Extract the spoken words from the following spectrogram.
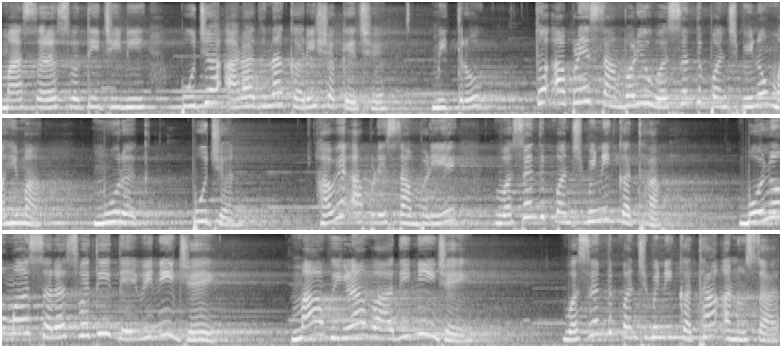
માં સરસ્વતીજીની પૂજા આરાધના કરી શકે છે. મિત્રો, તો આપણે સાંભળ્યું વસંત પંચમીનો મહિમા, મુહૂર્ત, પૂજન હવે આપણે સાંભળીએ વસંત પંચમીની કથા. બોલો માં સરસ્વતી દેવીની જય, માં વીણાવાદીની જય. વસંત પંચમીની કથા અનુસાર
